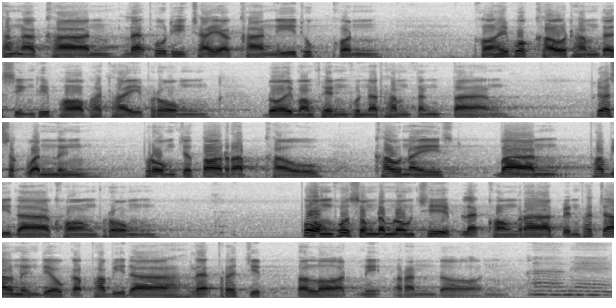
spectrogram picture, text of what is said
ทั้งอาคารและผู้ที่ใช้อาคารนี้ทุกคน ขอให้พวกเขาทำแต่สิ่งที่พอพระทัยพระองค์ โดยบำเพ็ญคุณธรรมต่าง ๆ เพื่อสักวันหนึ่งพระองค์จะต้อนรับเขาเข้าในบ้านพระบิดาของพระองค์พระองค์ผู้ทรงดำรงชีพและของราชเป็นพระเจ้าหนึ่งเดียวกับพระบิดาและพระจิตตลอดนิรันดรอาเมน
